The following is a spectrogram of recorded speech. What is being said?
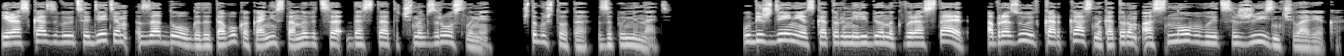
и рассказываются детям задолго до того, как они становятся достаточно взрослыми, чтобы что-то запоминать. Убеждения, с которыми ребенок вырастает, образуют каркас, на котором основывается жизнь человека.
